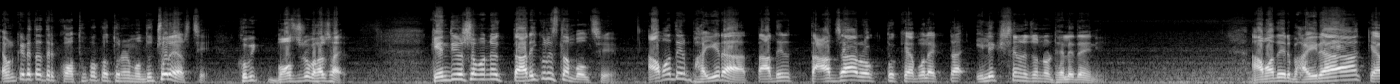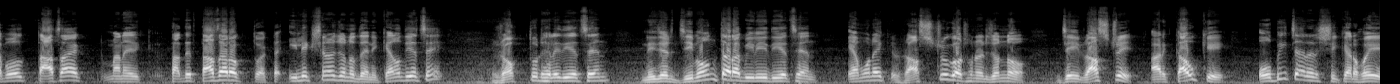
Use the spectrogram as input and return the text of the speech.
এমনকি এটা তাদের কথোপকথনের মধ্যে চলে আসছে, খুবই বজ্র ভাষায়। কেন্দ্রীয় সমন্বয়ক তারিকুল ইসলাম বলছে আমাদের ভাইয়েরা তাদের তাজা রক্ত কেবল একটা ইলেকশনের জন্য ঢেলে দেয়নি। আমাদের ভাইরা কেবল তাজা মানে তাদের তাজা রক্ত একটা ইলেকশনের জন্য দেয়নি। কেন দিয়েছে? রক্ত ঢেলে দিয়েছেন, নিজের জীবন তারা বিলিয়ে দিয়েছেন এমন এক রাষ্ট্র গঠনের জন্য, যেই রাষ্ট্রে আর কাউকে অবিচারের শিকার হয়ে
